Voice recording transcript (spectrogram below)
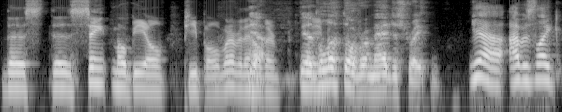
the the Saint Mobile people, whatever the hell they're. Yeah, the leftover magistrate. Yeah, I was like,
